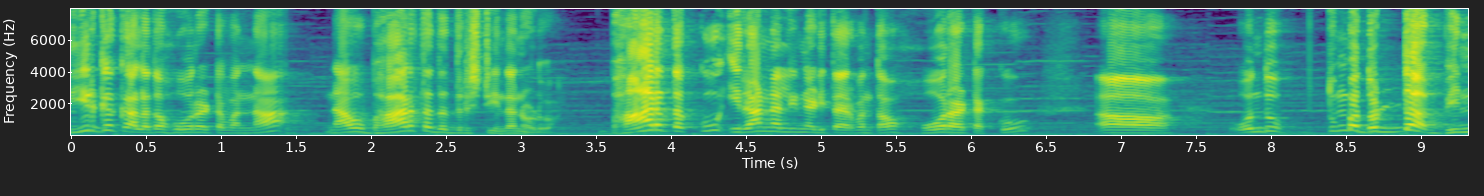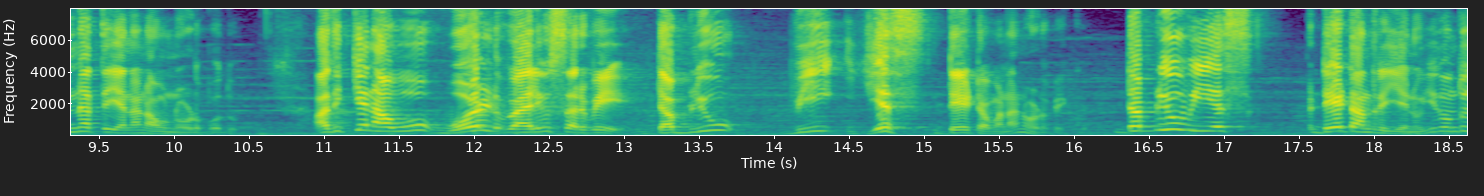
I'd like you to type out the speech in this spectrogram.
ದೀರ್ಘಕಾಲದ ಹೋರಾಟವನ್ನು ನಾವು ಭಾರತದ ದೃಷ್ಟಿಯಿಂದ ನೋಡುವ. ಭಾರತಕ್ಕೂ ಇರಾನ್ನಲ್ಲಿ ನಡೀತಾ ಇರುವಂತಹ ಹೋರಾಟಕ್ಕೂ ಒಂದು ತುಂಬ ದೊಡ್ಡ ಭಿನ್ನತೆಯನ್ನು ನಾವು ನೋಡ್ಬೋದು. ಅದಕ್ಕೆ ನಾವು world value survey W V S ಡೇಟಾವನ್ನು ನೋಡಬೇಕು. ಡಬ್ಲ್ಯೂ ವಿ ಎಸ್ ಡೇಟಾ ಅಂದರೆ ಏನು? ಇದೊಂದು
